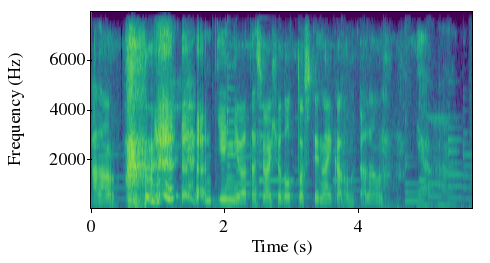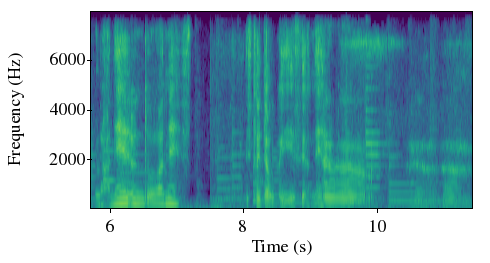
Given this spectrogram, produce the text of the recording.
からん。現に私はひょろっとしてないからわからん。いやーまあね運動はねししといた方がいいですよね。うん。うんうん。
